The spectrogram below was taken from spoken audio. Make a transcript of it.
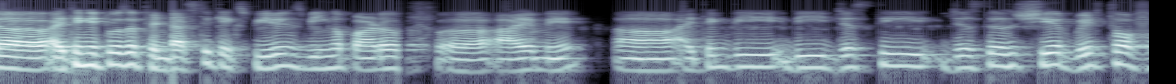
uh, I think it was a fantastic experience being a part of uh, IMA. Uh, I think the the just the just the sheer width of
